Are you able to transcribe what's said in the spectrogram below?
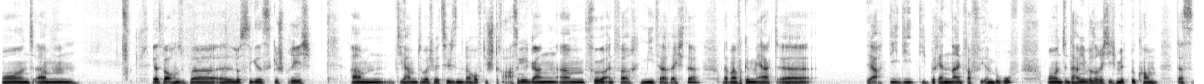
Und ähm, ja, es war auch ein super äh, lustiges Gespräch. Ähm, die haben zum Beispiel erzählt, die sind auch auf die Straße gegangen ähm, für einfach Mieterrechte und haben einfach gemerkt, äh, ja, die, die, die brennen einfach für ihren Beruf. Und da habe ich immer so richtig mitbekommen, dass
